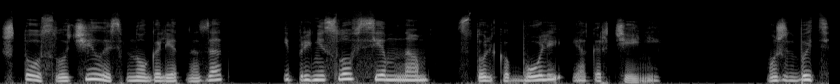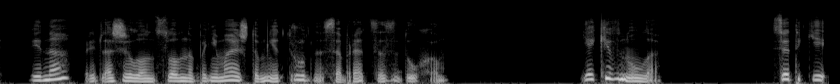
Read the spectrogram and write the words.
что случилось много лет назад и принесло всем нам столько боли и огорчений. Может быть, «Вина?» — предложил он, словно понимая, что мне трудно собраться с духом. Я кивнула. Все-таки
